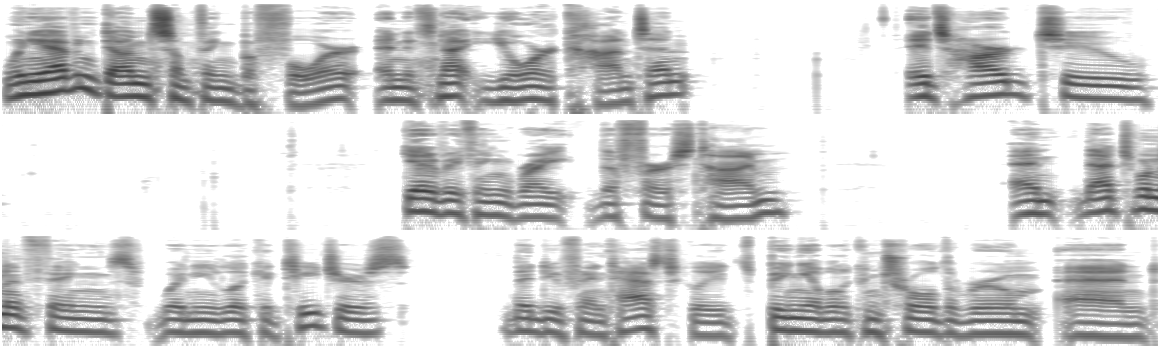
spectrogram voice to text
when you haven't done something before and it's not your content, it's hard to get everything right the first time. And that's one of the things when you look at teachers, they do fantastically. It's being able to control the room and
